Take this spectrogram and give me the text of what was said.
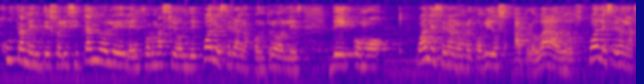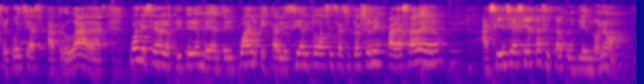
justamente solicitándole la información de cuáles eran los controles, de cómo, cuáles eran los recorridos aprobados, cuáles eran las frecuencias aprobadas, cuáles eran los criterios mediante el cual establecían todas esas situaciones para saber a ciencia cierta si están cumpliendo o no.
